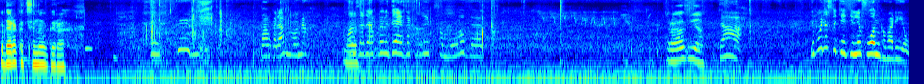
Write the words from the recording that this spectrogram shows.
Подарок от сына в горах. Мам, когда в номер? Мам, тогда проведение закрыться может. Разве? Да. Ты понял, что тебе телефон говорил?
